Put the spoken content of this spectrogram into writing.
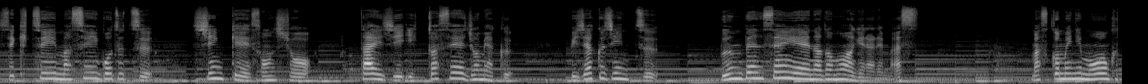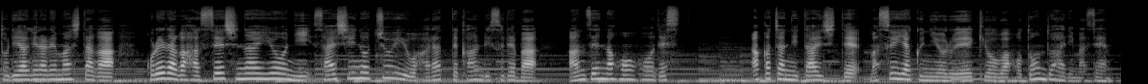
脊椎麻酔後頭痛神経損傷胎児一過性除脈微弱陣痛分娩遷影なども挙げられます。マスコミにも多く取り上げられましたがこれらが発生しないように細心の注意を払って管理すれば安全な方法です。赤ちゃんに対して麻酔薬による影響はほとんどありません。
